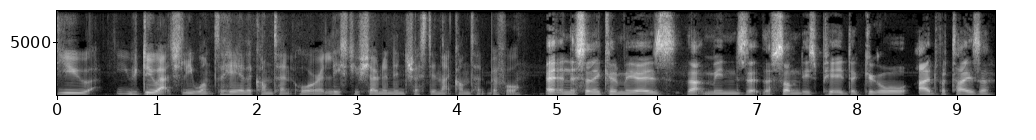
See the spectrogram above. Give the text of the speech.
you you do actually want to hear the content, or at least you've shown an interest in that content before. And the cynic in me is that means that somebody's paid a Google advertiser,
